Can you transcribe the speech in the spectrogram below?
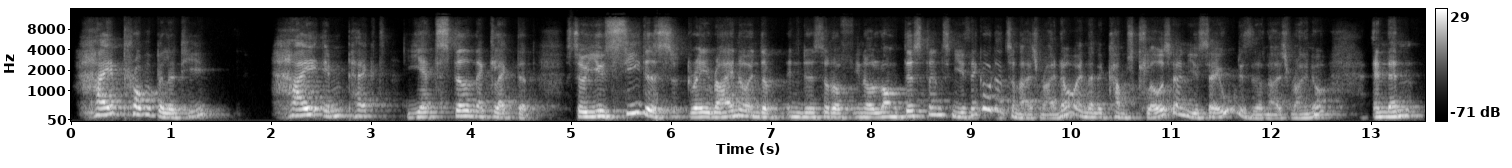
high probability, high impact, yet still neglected. So you see this gray rhino in the in the sort of you know long distance, and you think, oh, that's a nice rhino, and then it comes closer, and you say, oh, this is a nice rhino, and then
